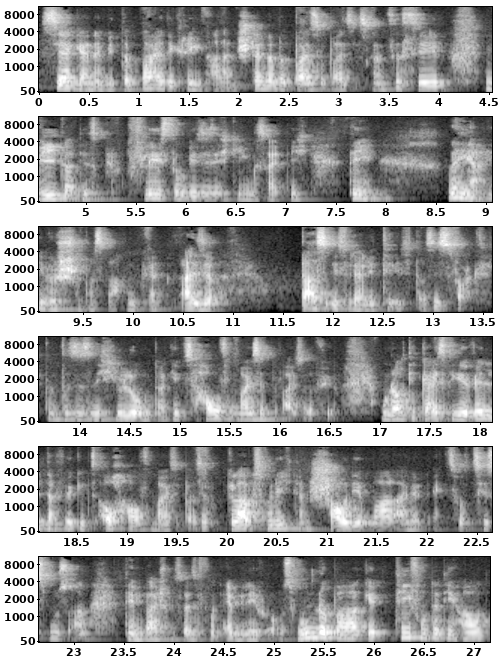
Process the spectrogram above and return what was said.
sehr gerne mit dabei. Die kriegen alle einen Ständer dabei, sobald sie das Ganze sehen, wie da das Blut fließt und wie sie sich gegenseitig die, naja, ihr wisst schon was machen können. Also, das ist Realität, das ist Fakt und das ist nicht gelogen. Da gibt es haufenweise Beweise dafür. Und auch die geistige Welt, dafür gibt es auch haufenweise Beweise. Glaubst du mir nicht, dann schau dir mal einen Exorzismus an, den beispielsweise von Emily Rose. Wunderbar, geht tief unter die Haut,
